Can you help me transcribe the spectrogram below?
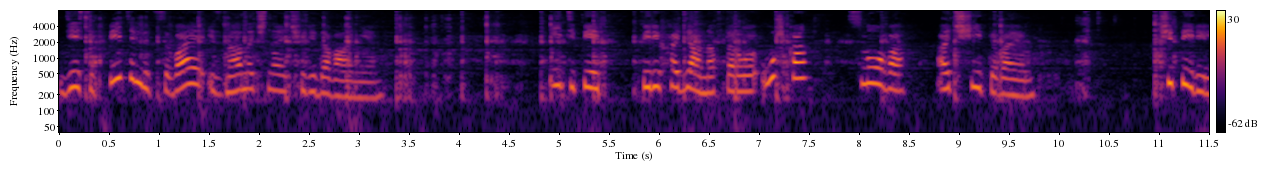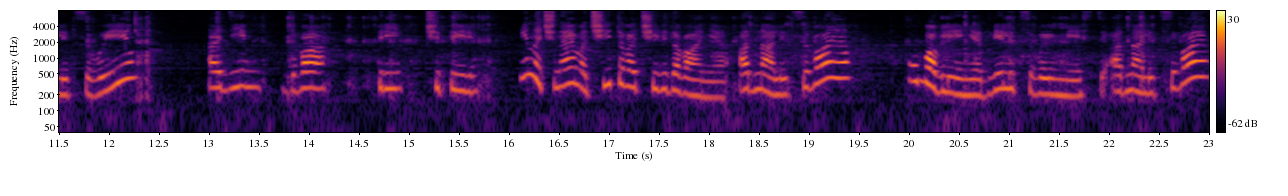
10 петель, лицевая, изнаночное чередование. И теперь, переходя на второе ушко, снова отсчитываем 4 лицевые, 1, 2, 3, 4. И начинаем отсчитывать чередование. Одна лицевая, убавление, 2 лицевые вместе. Одна лицевая,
